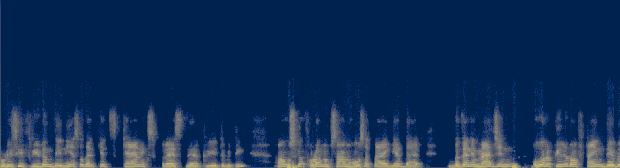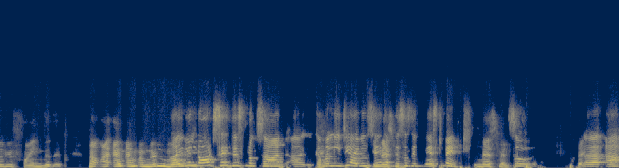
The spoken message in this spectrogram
थोड़ी सी freedom देनी है so that kids can express their creativity हाँ उसमें थोड़ा नुकसान हो सकता है I get that but then imagine over a period of time they will be fine with it now I am I'm, I'm little more I will not say this nuksan uh, Kamal Niji I will say that this is investment investment so uh, uh,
